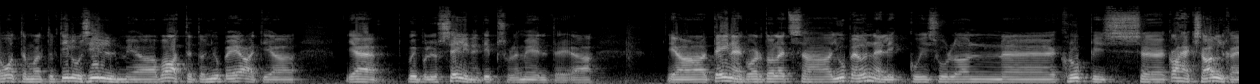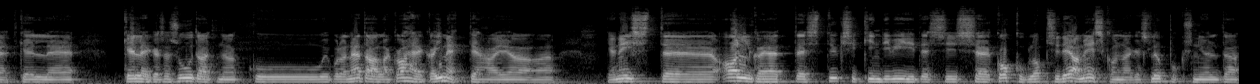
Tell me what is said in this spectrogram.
ootamatult ilus ilm ja vaated on jube head ja jääb võib-olla just selline tipp sulle meelde ja ja teinekord oled sa jube õnnelik, kui sul on äh, grupis äh, kaheksa algajat, kelle, kellega sa suudad nagu võib-olla nädala-kahega imet teha ja ja neist äh, algajatest, üksikindiviididest siis kokku klopsid hea meeskonna, kes lõpuks nii-öelda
